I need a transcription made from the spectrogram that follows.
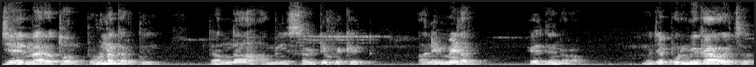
जे मॅरेथॉन पूर्ण करतील त्यांना आम्ही सर्टिफिकेट आणि मेडल हे देणार आहोत. म्हणजे पूर्वी काय व्हायचं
